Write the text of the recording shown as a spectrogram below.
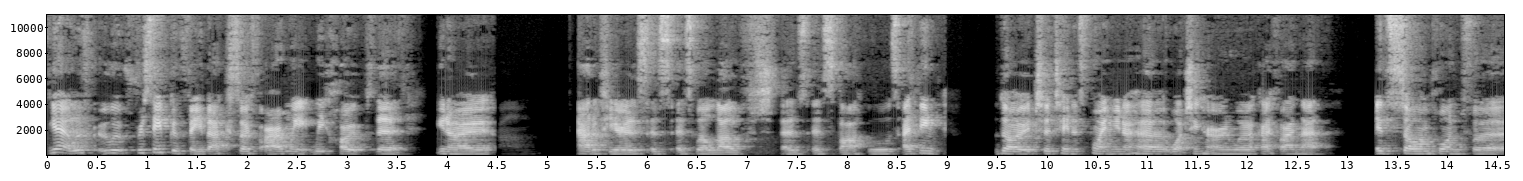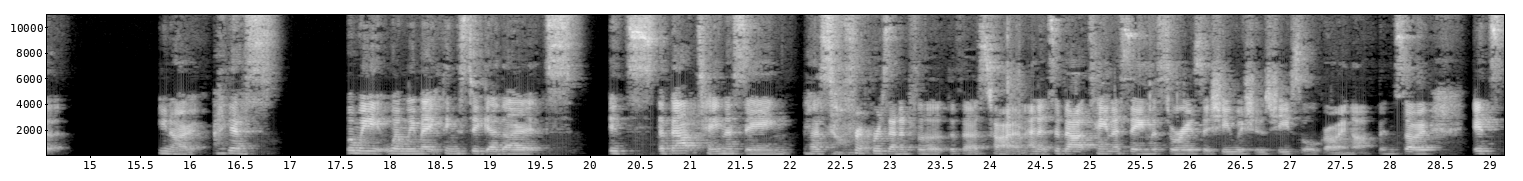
yeah, we've we've received good feedback so far, and we we hope that you know um, out of here is as, as well loved as as Sparkles. I think though to Tina's point, you know, her watching her own work, I find that it's so important for you know, I guess when we when we make things together, it's it's about Tina seeing herself represented for the first time, and it's about Tina seeing the stories that she wishes she saw growing up. And so it's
